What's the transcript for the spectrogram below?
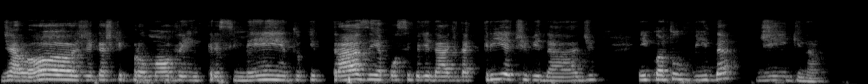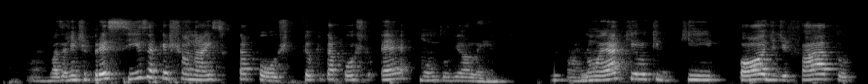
dialógicas que promovem crescimento, que trazem a possibilidade da criatividade enquanto vida digna. Mas a gente precisa questionar isso que está posto, porque o que está posto é muito violento. Uhum. Não é aquilo que, que pode, de fato,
